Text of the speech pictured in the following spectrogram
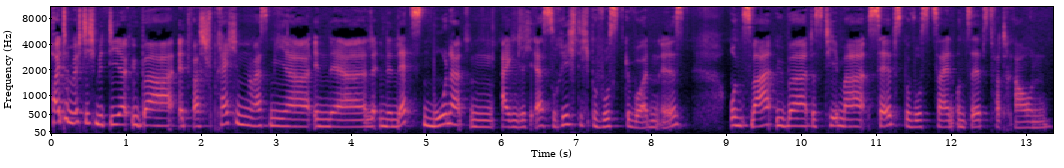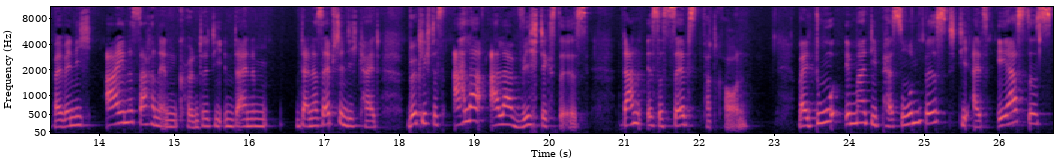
Heute möchte ich mit dir über etwas sprechen, was mir in, der, in den letzten Monaten eigentlich erst so richtig bewusst geworden ist. Und zwar über das Thema Selbstbewusstsein und Selbstvertrauen. Weil wenn ich eine Sache nennen könnte, die in deinem, deiner Selbstständigkeit wirklich das Aller, Allerwichtigste ist, dann ist es Selbstvertrauen. Weil du immer die Person bist, die als erstes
